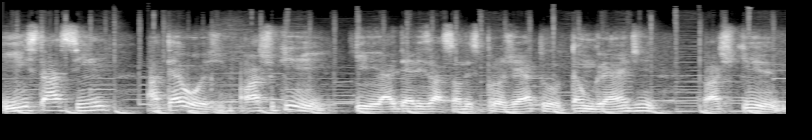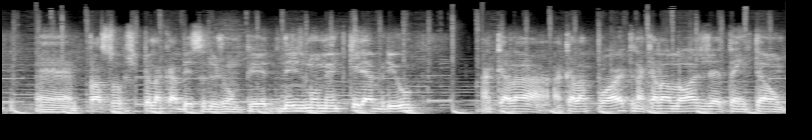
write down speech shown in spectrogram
E está assim até hoje. Eu acho que, que a idealização desse projeto tão grande, eu acho que é, passou pela cabeça do João Pedro desde o momento que ele abriu aquela, aquela porta, naquela loja até então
